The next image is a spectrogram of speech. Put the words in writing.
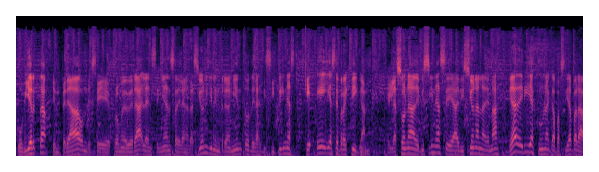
cubierta, temperada, donde se promoverá la enseñanza de la natación y el entrenamiento de las disciplinas que ellas se practican. En la zona de piscina se adicionan además graderías con una capacidad para,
